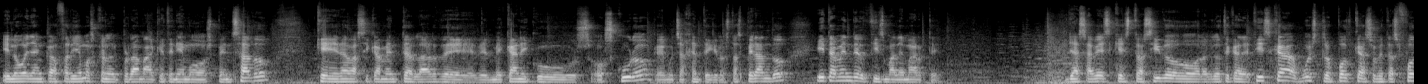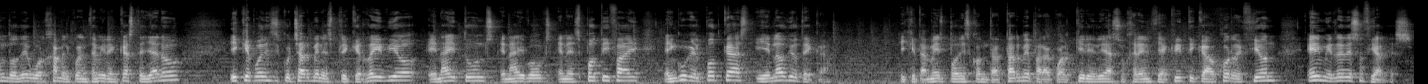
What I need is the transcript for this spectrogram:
Y luego ya encazaríamos con el programa que teníamos pensado, que era básicamente hablar del Mechanicus Oscuro, que hay mucha gente que lo está esperando, y también del Cisma de Marte. Ya sabéis que esto ha sido la Biblioteca de Tisca, vuestro podcast sobre trasfondo de Warhammer 40.000 en castellano, y que puedes escucharme en Spreaker Radio, en iTunes, en iVoox, en Spotify, en Google Podcast y en la Audioteca. Y que también podéis contactarme para cualquier idea, sugerencia, crítica o corrección en mis redes sociales.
